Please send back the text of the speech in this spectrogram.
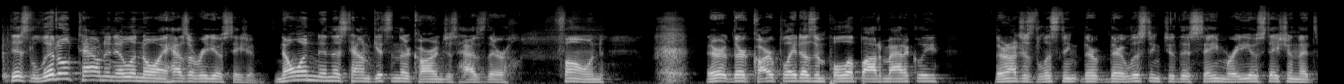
This little town in Illinois has a radio station. No one in this town gets in their car and just has their phone. Their their CarPlay doesn't pull up automatically. They're not just listening. They're they're listening to this same radio station that's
